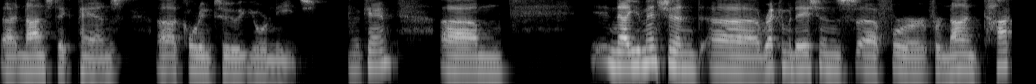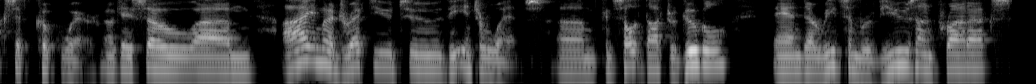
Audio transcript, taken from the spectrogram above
uh, nonstick pans uh, according to your needs. Okay. Um, now you mentioned uh, recommendations uh, for for non-toxic cookware. Okay, so um, I am going to direct you to the interwebs. Um, consult Dr. Google and uh, read some reviews on products.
